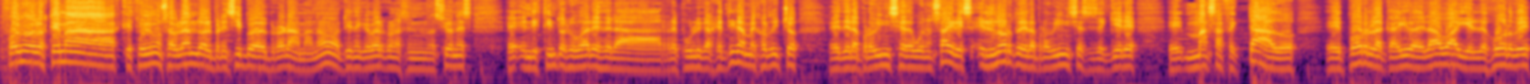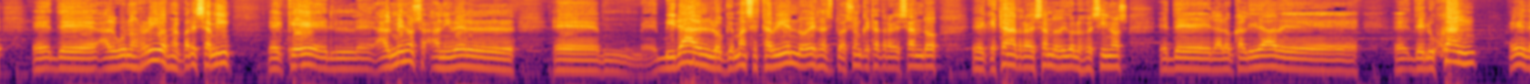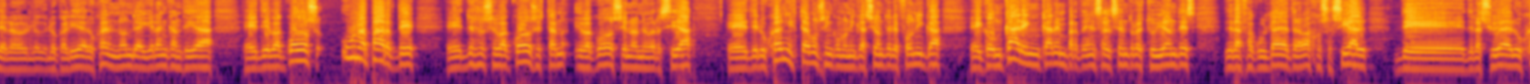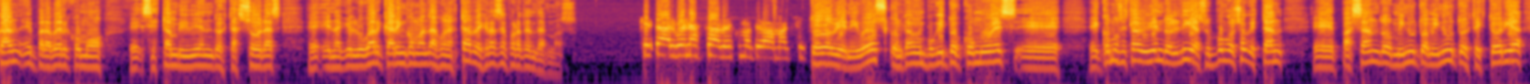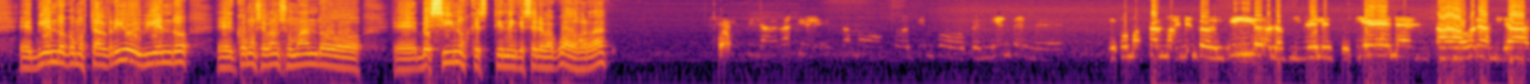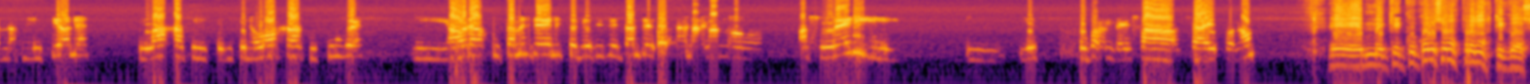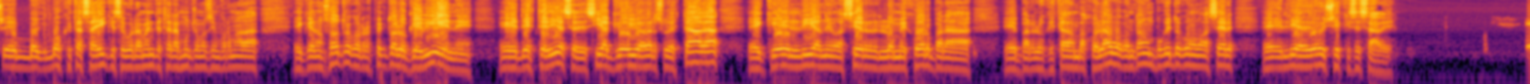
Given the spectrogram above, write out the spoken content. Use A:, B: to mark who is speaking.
A: Fue uno de los temas que estuvimos hablando al principio del programa, ¿no? Tiene que ver con las inundaciones eh, en distintos lugares de la República Argentina, mejor dicho, eh, de la provincia de Buenos Aires, el norte de la provincia, si se quiere, eh, más afectado por la caída del agua y el desborde de algunos ríos. Me parece a mí que al menos a nivel viral lo que más se está viendo es la situación que está atravesando, que están atravesando, digo, los vecinos de la localidad eh, de Luján, eh, de la localidad de Luján, donde hay gran cantidad eh, de evacuados. Una parte de esos evacuados están evacuados en la Universidad de Luján y estamos en comunicación telefónica con Karen. Karen pertenece al Centro de Estudiantes de la Facultad de Trabajo Social de, de la ciudad de Luján para ver cómo se están viviendo estas horas en aquel lugar. Karen, ¿cómo andás? Buenas tardes, gracias por atendernos.
B: ¿Qué tal? Buenas tardes, ¿cómo te va, Maxi?
A: Todo bien, y vos contame un poquito cómo es, eh, eh, cómo se está viviendo el día. Supongo yo que están eh, pasando minuto a minuto esta historia, viendo cómo está el río y viendo cómo se van sumando vecinos que tienen que ser evacuados, ¿verdad?
B: Sí, la verdad que estamos todo el tiempo pendientes de, cómo está el movimiento del río, los niveles que tienen, cada hora mirar las mediciones, si baja, si, si no baja, si sube y ahora justamente en este preciso instante se está largando a llover y, es preocupante ya, ya eso, ¿no?
A: Eh, ¿Cuáles son los pronósticos? Eh, vos que estás ahí, que seguramente estarás mucho más informada eh, que nosotros con respecto a lo que viene eh, de este día. Se decía que hoy iba a haber sudestada, que el día no iba a ser lo mejor para, para los que estaban bajo el agua. Contame un poquito cómo va a ser el día de hoy, si es que se sabe.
